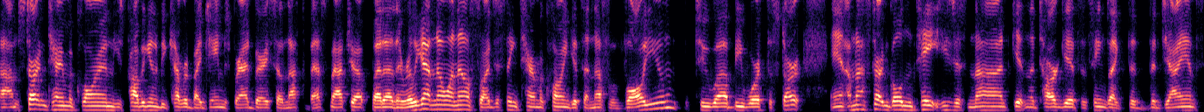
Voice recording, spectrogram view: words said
Uh, I'm starting Terry McLaurin. He's probably going to be covered by James Bradberry, so not the best matchup, but uh, they really got no one else. So I just think Terry McLaurin gets enough volume to uh, be worth the start. And I'm not starting Golden Tate. He's just not getting the targets. It seems like the, the Giants'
